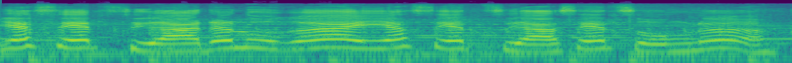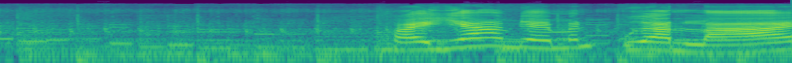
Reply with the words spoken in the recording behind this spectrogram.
อย่าเซ็ดเสือเด้อลูกเอ้ยอย่าเซ็ดเสือเซ็ดสงเด้อไฟย่ามใหญ่มันเปื้อนหลาย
